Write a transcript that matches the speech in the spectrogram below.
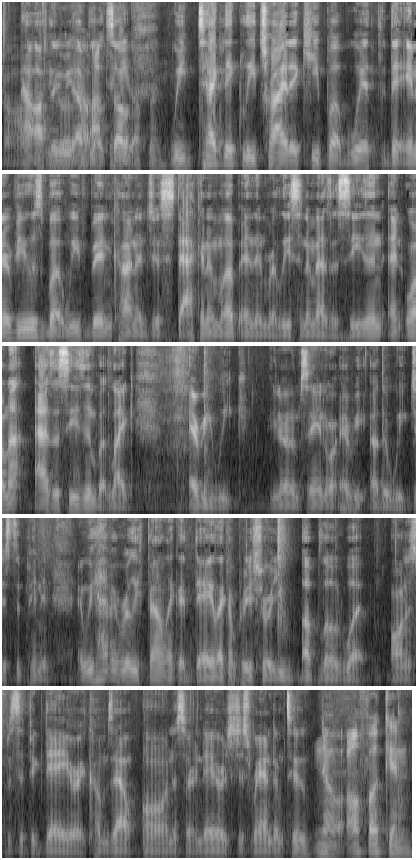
How often do we How upload? often So do you upload? we technically try to keep up with the interviews, but we've been kind of just stacking them up and then releasing them as a season, and well, not as a season, but like every week. You know what I'm saying, or every other week, just depending. And we haven't really found like a day. Like I'm pretty sure you upload what on a specific day, or it comes out on a certain day, or it's just random too. No, I'll fucking.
